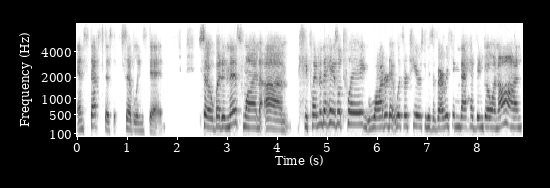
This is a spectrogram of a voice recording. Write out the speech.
and step siblings did. So, but in this one, um, she planted the hazel twig, watered it with her tears because of everything that had been going on.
